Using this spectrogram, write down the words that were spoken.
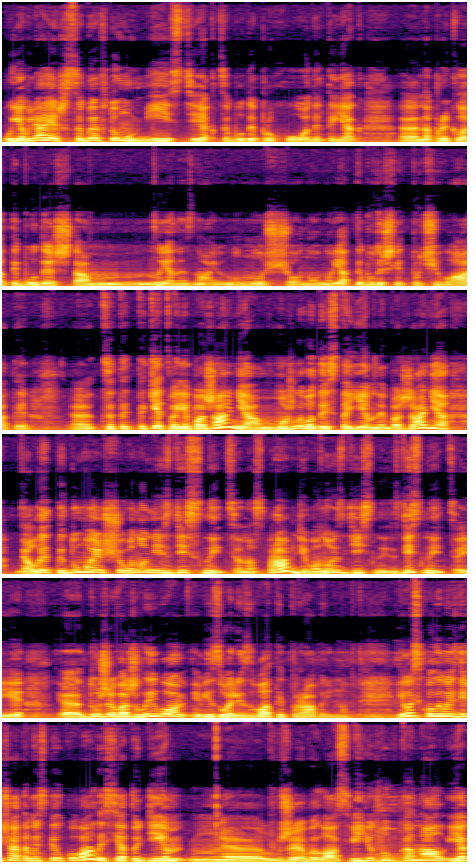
уявляєш себе в тому місці, як це буде проходити, як, наприклад, ти будеш там, ну я не знаю, ну, ну що, ну, ну як ти будеш відпочивати. Е, Це таке твоє бажання, можливо, десь таємне бажання, але ти думаєш, що воно не здійсниться. Насправді воно здійсни, здійсниться. І е, дуже важливо візуалізувати правильно. І ось коли ми з дівчатами спілкувались, я тоді е, вже вела свій Ютуб канал. Я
